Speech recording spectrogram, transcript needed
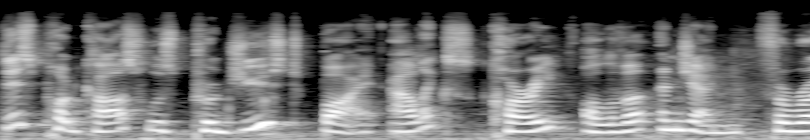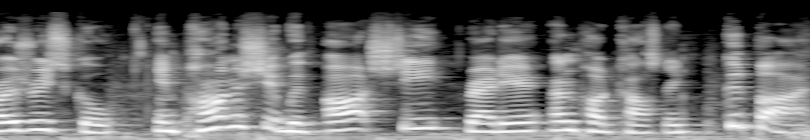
This podcast was produced by Alex, Corey, Oliver, and Jaden for Rosary School in partnership with ArchD Radio and Podcasting. Goodbye.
